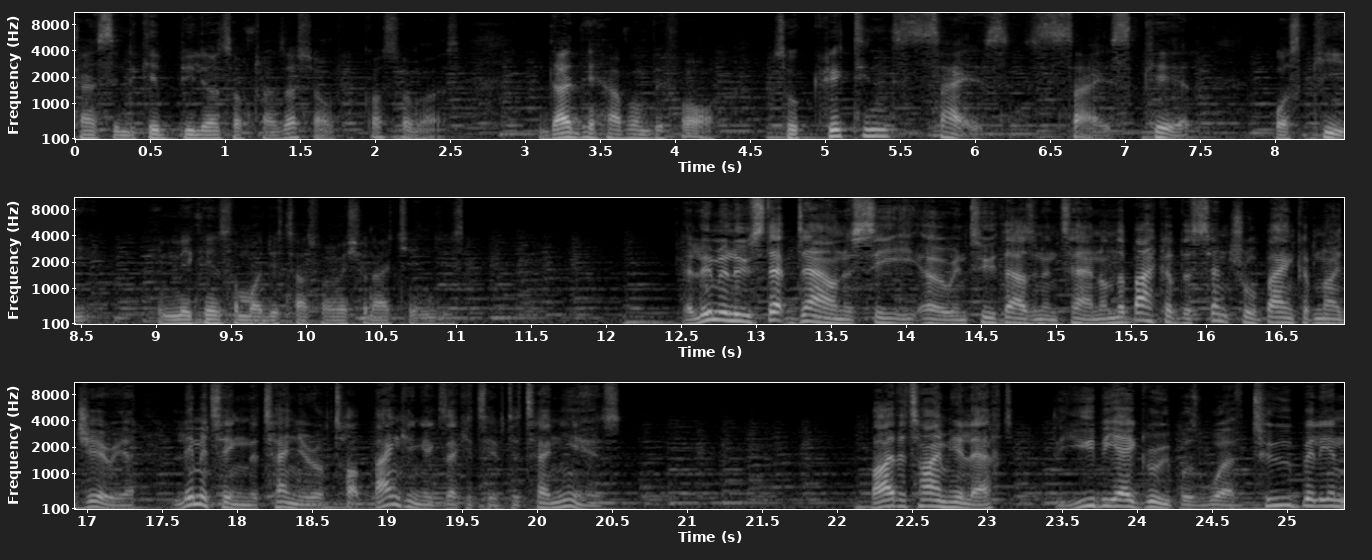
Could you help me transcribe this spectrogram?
can syndicate billions of transactions for customers. That didn't happen before. So creating size, size, scale was key in making some of these transformational changes. Elumelu stepped down as CEO in 2010 on the back of the Central Bank of Nigeria limiting the tenure of top banking executives to 10 years. By the time he left, the UBA Group was worth $2 billion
